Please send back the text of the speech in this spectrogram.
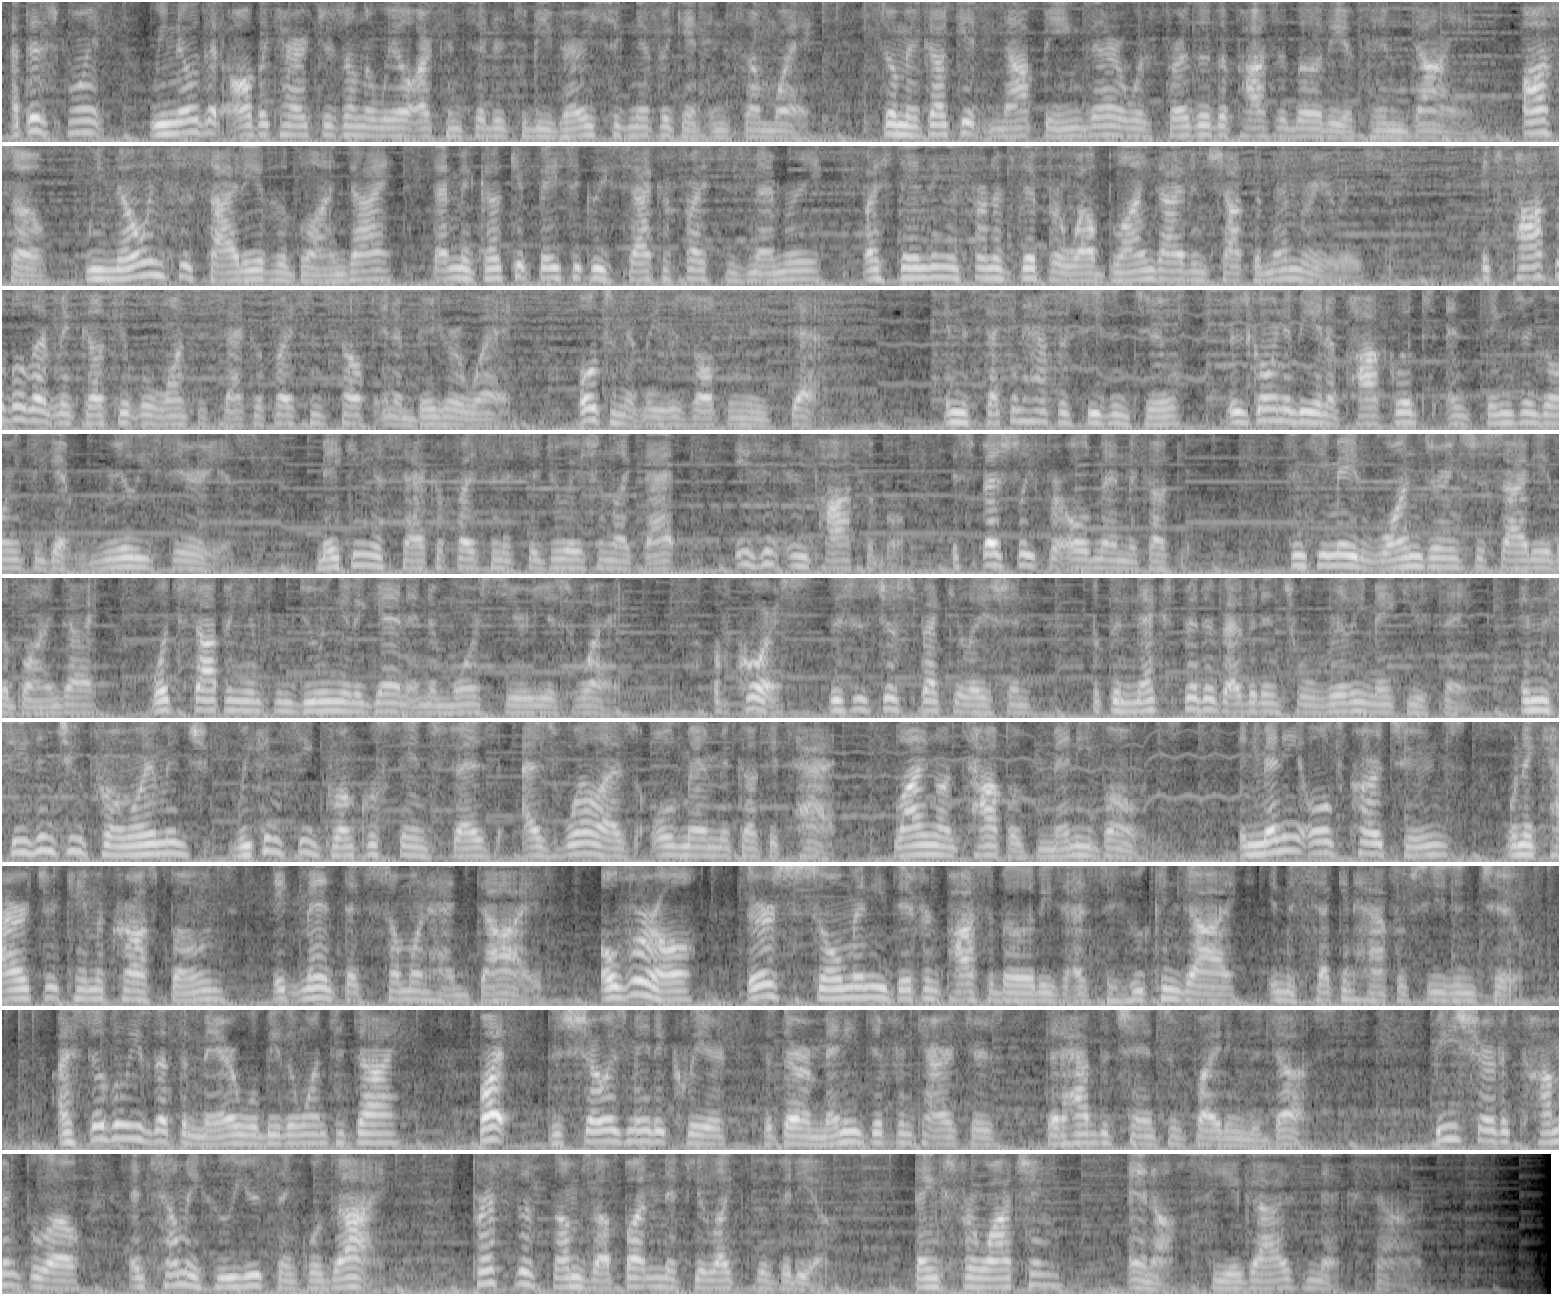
At this point, we know that all the characters on the wheel are considered to be very significant in some way, so McGucket not being there would further the possibility of him dying. Also, we know in Society of the Blind Eye that McGucket basically sacrificed his memory by standing in front of Dipper while Blind Ivan shot the memory eraser. It's possible that McGucket will want to sacrifice himself in a bigger way, ultimately resulting in his death. In the second half of Season 2, there's going to be an apocalypse and things are going to get really serious. Making a sacrifice in a situation like that isn't impossible, especially for Old Man McGucket. Since he made one during Society of the Blind Eye, what's stopping him from doing it again in a more serious way? Of course, this is just speculation, but the next bit of evidence will really make you think. In the Season 2 promo image, we can see Grunkle Stan's fez as well as Old Man McGucket's hat, lying on top of many bones. In many old cartoons, when a character came across bones, it meant that someone had died. Overall, there are so many different possibilities as to who can die in the second half of Season 2. I still believe that the mayor will be the one to die, but the show has made it clear that there are many different characters that have the chance of biting the dust. Be sure to comment below and tell me who you think will die. Press the thumbs up button if you liked the video. Thanks for watching, and I'll see you guys next time.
